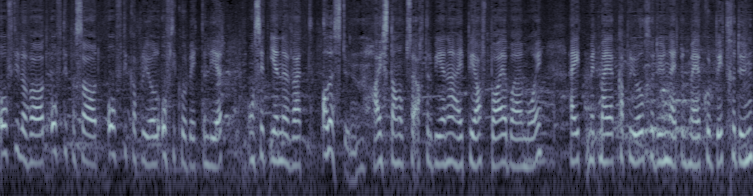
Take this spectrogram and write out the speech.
of die lavaat of die passat of die capriool of die corvette te leer. Ons het ene wat alles doen. Hy staan op sy agterbene, hy piaf baie baie mooi. Hy het met my 'n capriool gedoen, hy het met my 'n corvette gedoen.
